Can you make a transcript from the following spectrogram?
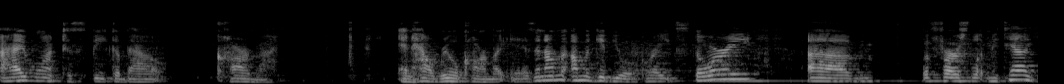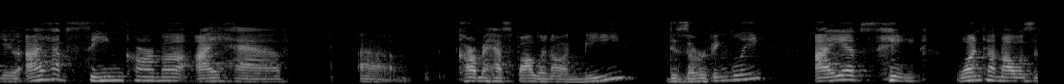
I want to speak about karma and how real karma is. And I'm, I'm going to give you a great story. Um, but first, let me tell you, I have seen karma. I have, um, karma has fallen on me deservingly. I have seen, one time I was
